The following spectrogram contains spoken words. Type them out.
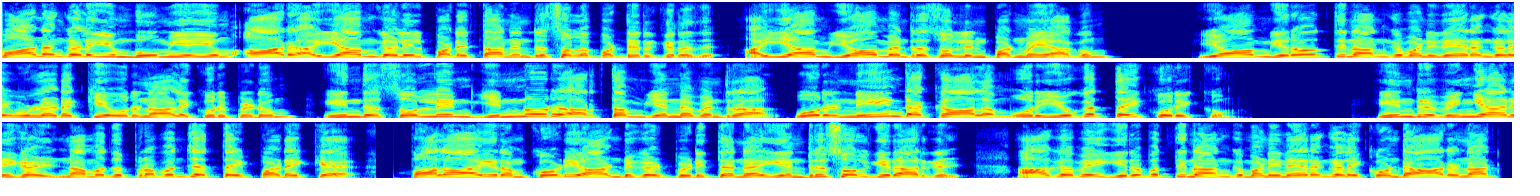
வானங்களையும் பூமியையும் ஆறு ஐயாம்களில் படைத்தான் என்று சொல்லப்பட்டிருக்கிறது. ஐயாம் யோம் என்ற சொல்லின் பன்மையாகும். யோம் இருபத்தி நான்கு மணி நேரங்களை உள்ளடக்கிய ஒரு நாளை குறிப்பிடும். இந்த சொல்லின் இன்னொரு அர்த்தம் என்னவென்றால் ஒரு நீண்ட காலம் ஒரு யுகத்தை குறிக்கும். இன்று விஞ்ஞானிகள் நமது பிரபஞ்சத்தை படைக்க பல ஆயிரம் கோடி ஆண்டுகள் பிடித்தன என்று சொல்கிறார்கள். ஆகவே இருபத்தி நான்கு மணி நேரங்களை கொண்ட ஆறு நாட்கள்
